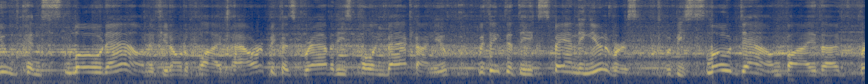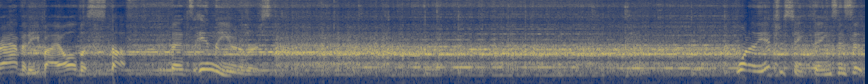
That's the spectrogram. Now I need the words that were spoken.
you can slow down if you don't apply power because gravity's pulling back on you. We think that the expanding universe would be slowed down by the gravity, by all the stuff that's in the universe. One of the interesting things is that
